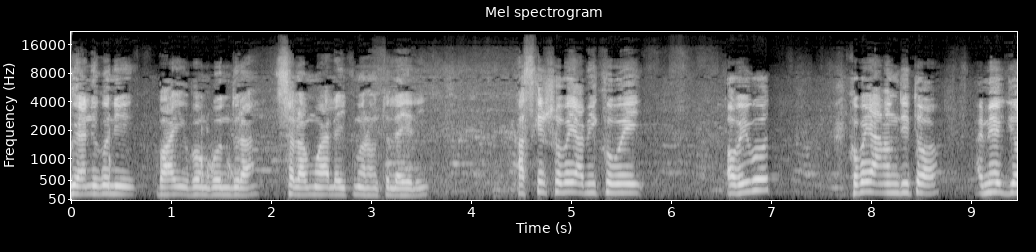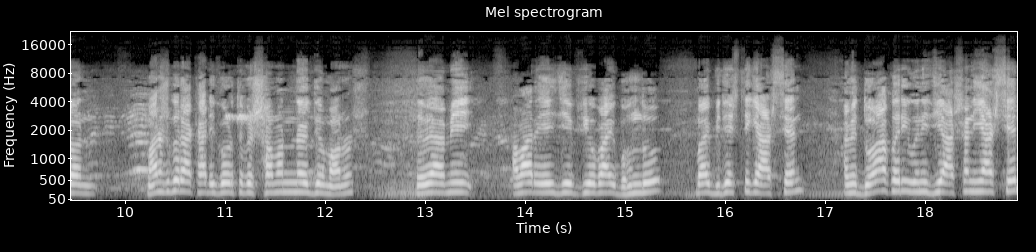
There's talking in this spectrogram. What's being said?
জ্ঞানীগণী ভাই এবং বন্ধুরা সালামু আলাইকুম রহমতুল্লাহ আলী আজকের সবাই আমি খুবই অভিভূত, খুবই আনন্দিত। আমি একজন মানুষ গড়া কারিগর, তবে সামান্য একজন মানুষ। তবে আমি আমার এই যে প্রিয় ভাই বন্ধু, ভাই বিদেশ থেকে আসছেন, আমি দোয়া করি উনি যে আশা নিয়ে আসছেন,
